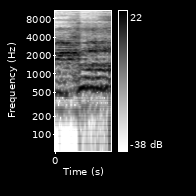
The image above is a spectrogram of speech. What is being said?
because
